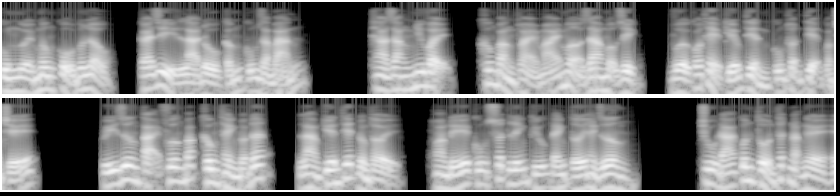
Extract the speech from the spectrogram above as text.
cùng người mông cổ buôn lậu, cái gì là đồ cấm cũng giảm bán thà rằng như vậy, không bằng thoải mái mở ra mậu dịch, vừa có thể kiếm tiền cũng thuận tiện quản chế. Quý dương tại phương bắc công thành đoạt đất, làm kiến thiết đồng thời, hoàng đế cũng xuất lĩnh cứu đánh tới hành dương. Trụ đá quân tổn thất nặng nề,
